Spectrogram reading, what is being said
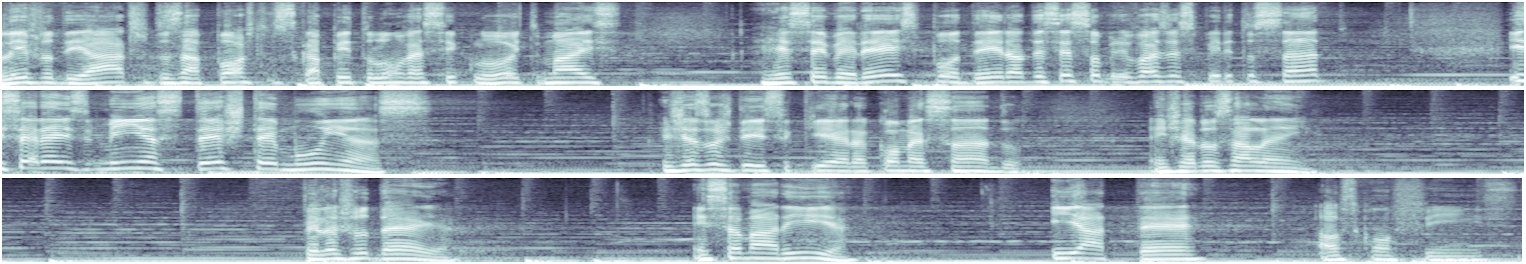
Livro de Atos dos Apóstolos, capítulo 1, versículo 8. Mas recebereis poder ao descer sobre vós o Espírito Santo, e sereis minhas testemunhas. E Jesus disse que era começando em Jerusalém, pela Judéia, em Samaria e até aos confins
